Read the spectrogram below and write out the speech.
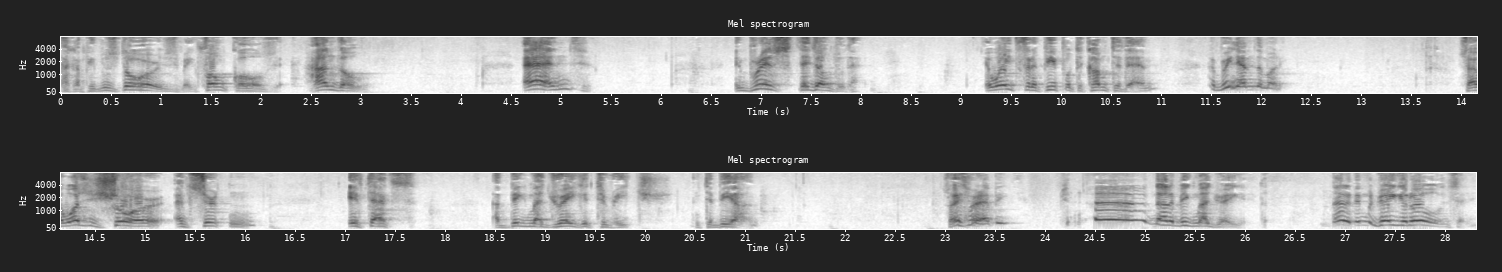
knock on people's doors, make phone calls, handle. And in Brisk, they don't do that. They wait for the people to come to them and bring them the money. So I wasn't sure and certain if that's a big madrega to reach and to be on. So I Rebbe, uh, not a big madrega. Not a big madrega at all. He said,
